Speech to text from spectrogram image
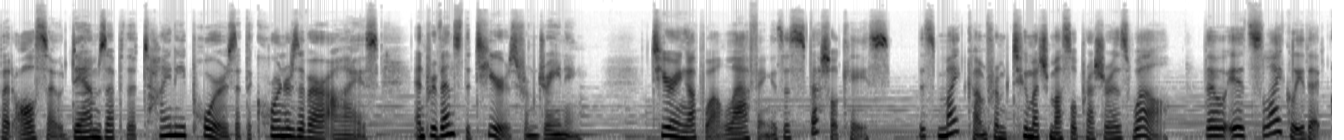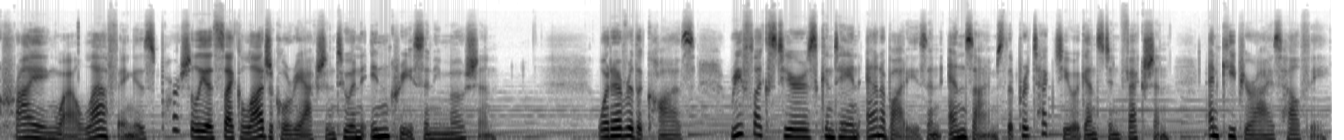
but also dams up the tiny pores at the corners of our eyes and prevents the tears from draining. Tearing up while laughing is a special case. This might come from too much muscle pressure as well, though it's likely that crying while laughing is partially a psychological reaction to an increase in emotion. Whatever the cause, reflex tears contain antibodies and enzymes that protect you against infection and keep your eyes healthy.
